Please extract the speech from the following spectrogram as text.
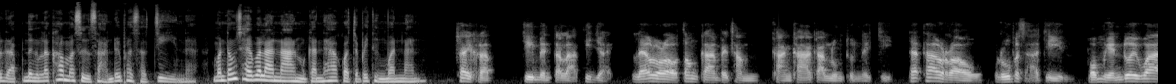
ระดับหนึ่งแล้วเข้ามาสื่อสารด้วยภาษาจีนนะมันต้องใช้เวลานานเหมือนกันนะกว่าจะไปถึงวันนั้น ใช่ครับจีนเป็นตลาดที่ใหญ่ แล้วเราต้องการไปทำการค้าการลงทุนในจีน และถ้าเรารู้ภาษาจีน ผมเห็นด้วยว่า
